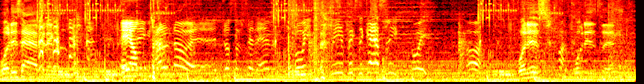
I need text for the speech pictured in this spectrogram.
What is happening? Help. I don't know. Evan. Oh wait, we need to fix the gas leak. Oh wait. Oh. What is? What is this?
